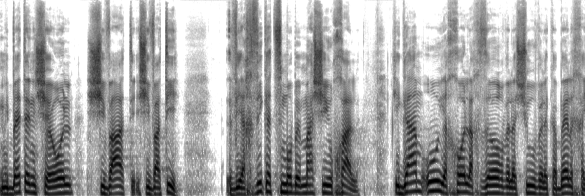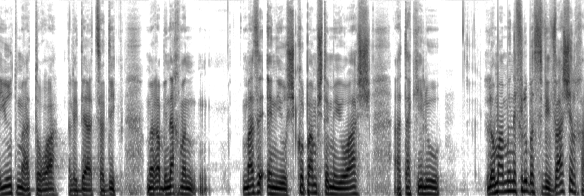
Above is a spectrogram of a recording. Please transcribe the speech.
מבטן שאול שבעתי, שבעתי, ויחזיק עצמו במה שיוכל, כי גם הוא יכול לחזור ולשוב ולקבל חיות מהתורה על ידי הצדיק. אומר רבי נחמן, מה זה אין ייאוש? כל פעם שאתה מיואש, אתה כאילו לא מאמין אפילו בסביבה שלך,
